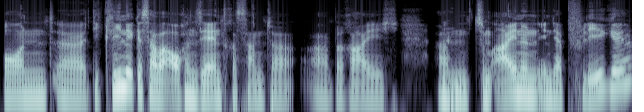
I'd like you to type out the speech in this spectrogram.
Und äh, die Klinik ist aber auch ein sehr interessanter äh, Bereich. Ähm, mhm. Zum einen in der Pflege,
